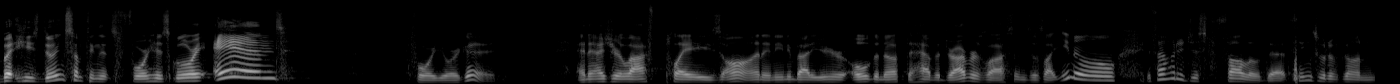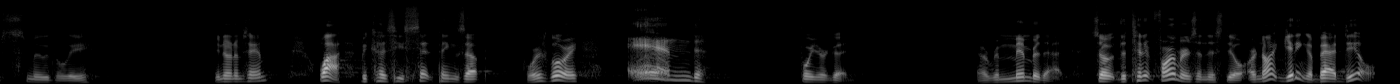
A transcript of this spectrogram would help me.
but He's doing something that's for His glory and for your good. And as your life plays on, and anybody here old enough to have a driver's license is like, you know, if I would have just followed that, things would have gone smoothly. You know what I'm saying? Why? Because He set things up for His glory and for your good. Now remember that. So the tenant farmers in this deal are not getting a bad deal.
